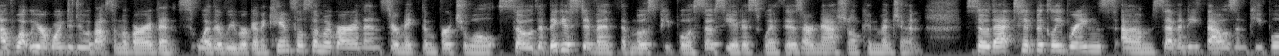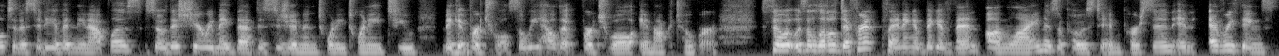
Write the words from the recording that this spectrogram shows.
of what we were going to do about some of our events whether we were going to cancel some of our events or make them virtual so the biggest event that most people associate us with is our national convention so that typically brings um, 70,000 people to the city of Indianapolis. So this year we made that decision in 2020 to make it virtual. So we held it virtual in October. So it was a little different planning a big event online as opposed to in person, and everything's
